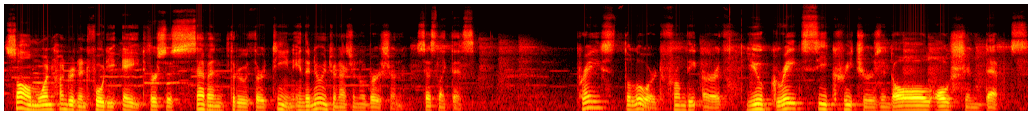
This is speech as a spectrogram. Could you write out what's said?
Psalm 148, verses 7 through 13 in the New International Version says like this Praise the Lord from the earth, you great sea creatures and all ocean depths.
